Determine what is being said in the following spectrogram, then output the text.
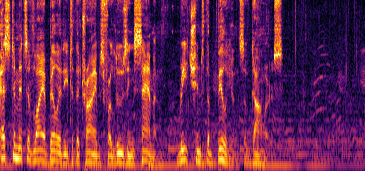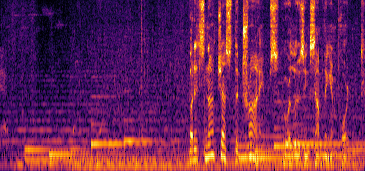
Estimates of liability to the tribes for losing salmon reach into the billions of dollars. But it's not just the tribes who are losing something important.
